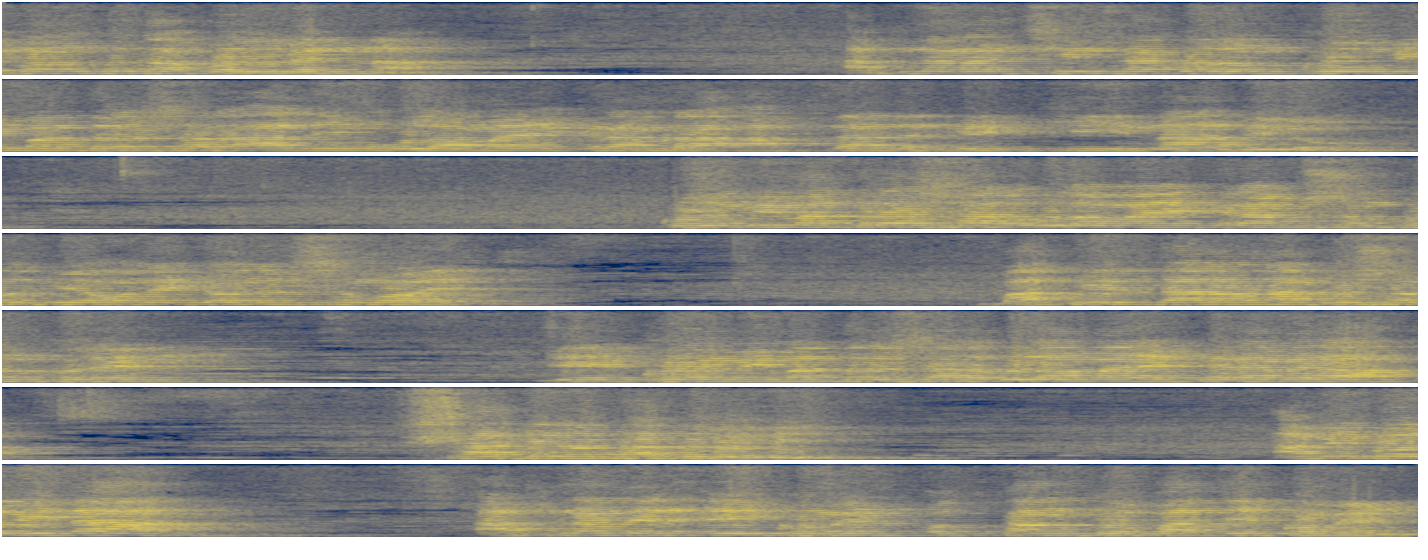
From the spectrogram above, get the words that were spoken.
এমন কথা বলবেন না। আপনারা চিন্তা করুন, কৌমি মাদ্রাসার আলিম উলামা একরামরা আপনাদেরকে কি না দিল? কৌমি মাদ্রাসার উলামা একরাম সম্পর্কে অনেকে অনেক সময় বাতিল ধারণা পোষণ করেন যে কৌমি মাদ্রাসার উলামা একরামেরা স্বাধীনতা বিরোধী। আমি বলি না, আপনাদের এই কমেন্ট অত্যন্ত বাজে কমেন্ট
